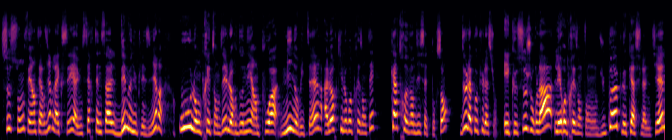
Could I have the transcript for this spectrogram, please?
se sont fait interdire l'accès à une certaine salle des menus plaisirs, où l'on prétendait leur donner un poids minoritaire alors qu'ils représentaient 97% de la population. Et que ce jour-là, les représentants du peuple, qu'à ne tienne,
